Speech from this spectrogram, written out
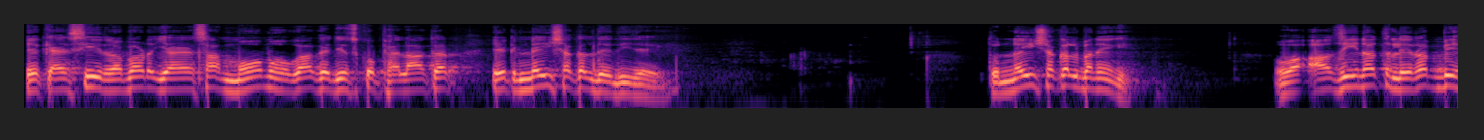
ایک ایسی ربڑ یا ایسا موم ہوگا کہ جس کو پھیلا کر ایک نئی شکل دے دی جائے گی۔ تو نئی شکل بنے گی۔ وہ عظینت لرب بھی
